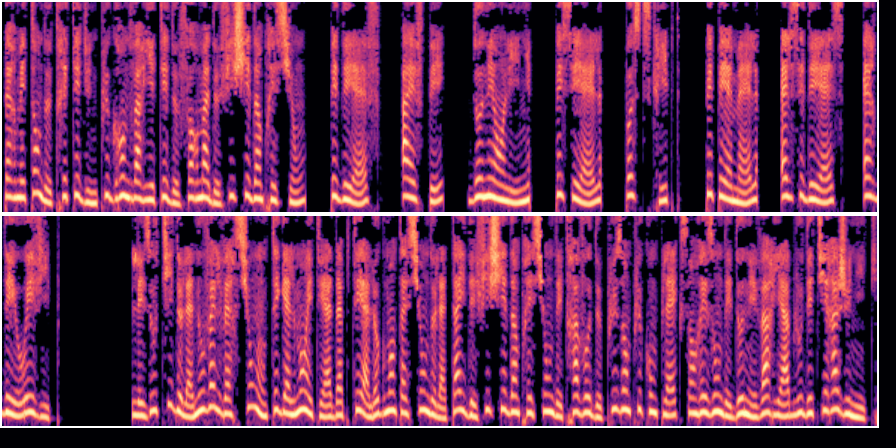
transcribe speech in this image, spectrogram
permettant de traiter d'une plus grande variété de formats de fichiers d'impression, PDF, AFP, données en ligne, PCL, PostScript, PPML, LCDS, RDO et VIP. Les outils de la nouvelle version ont également été adaptés à l'augmentation de la taille des fichiers d'impression des travaux de plus en plus complexes en raison des données variables ou des tirages uniques.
